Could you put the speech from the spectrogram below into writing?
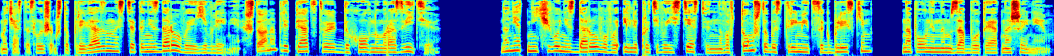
Мы часто слышим, что привязанность — это нездоровое явление, что она препятствует духовному развитию. Но нет ничего нездорового или противоестественного в том, чтобы стремиться к близким, наполненным заботой и отношением.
